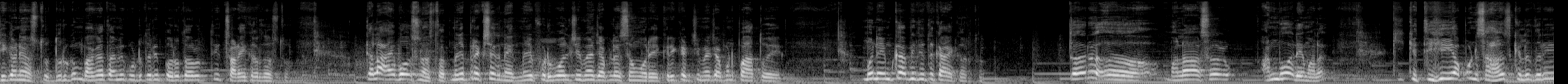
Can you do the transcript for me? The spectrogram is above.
ठिकाणी असतो. दुर्गम भागात आम्ही कुठेतरी पर्वतावरती चढाई करत असतो. त्याला आयबॉल्स नसतात. म्हणजे प्रेक्षक नाहीत. म्हणजे फुटबॉलची मॅच आपल्यासमोर आहे. क्रिकेटची मॅच आपण पाहतोय. मग नेमकं आम्ही तिथं काय करतो? तर मला असं अनुभव आले मला. की कितीही आपण साहस केलं तरी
